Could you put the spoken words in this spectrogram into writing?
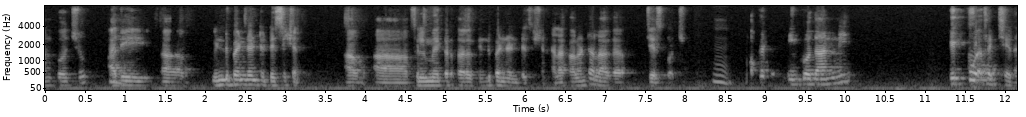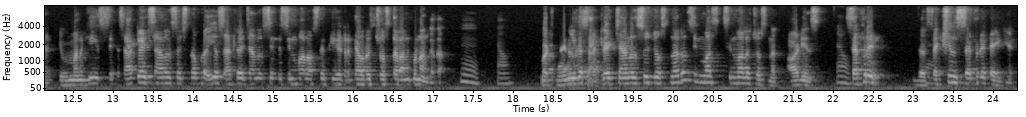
అనుకోవచ్చు. అది ఇండిపెండెంట్ డెసిషన్. ఫిల్మ్ మేకర్ తాలూకు ఇండిపెండెంట్ డెసిషన్. ఎలా కావాలంటే అలాగా చేసుకోవచ్చు. ఒకటి ఇంకో దాన్ని ఎక్కువ ఎఫెక్ట్ చేయదండి. ఇప్పుడు మనకి సాటిలైట్ ఛానల్స్ వచ్చినప్పుడు అయ్యో సాటిలైట్ ఛానల్స్ ఇంటి సినిమాలు వస్తే థియేటర్కి ఎవరు చూస్తారు అనుకున్నాం కదా. బట్ ఫైనల్గా సాటిలైట్ ఛానల్స్ చూస్తున్నారు సినిమా సినిమాలో చూస్తున్నారు audience. Separate the sections separate అయినాయి.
